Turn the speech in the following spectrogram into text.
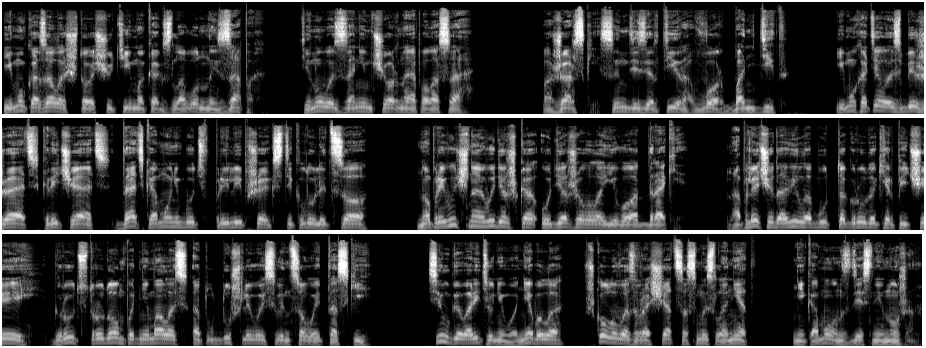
Ему казалось, что ощутимо, как зловонный запах, тянулась за ним черная полоса. Пожарский, сын дезертира, вор, бандит. Ему хотелось бежать, кричать, дать кому-нибудь в прилипшее к стеклу лицо, но привычная выдержка удерживала его от драки. На плечи давила будто груда кирпичей, грудь с трудом поднималась от удушливой свинцовой тоски. Сил говорить у него не было, в школу возвращаться смысла нет, никому он здесь не нужен.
